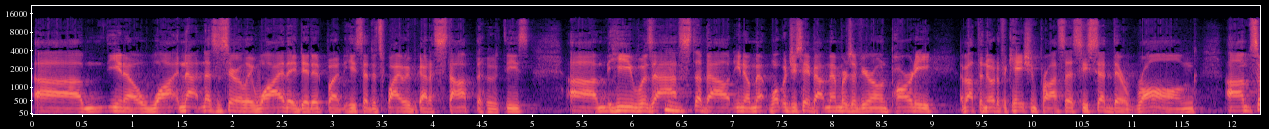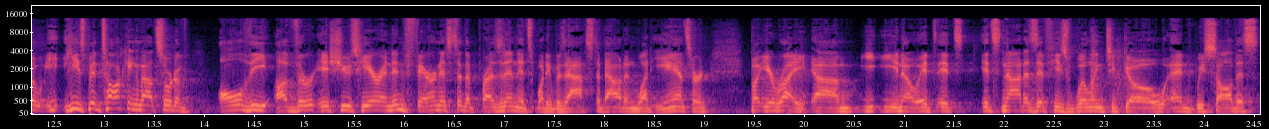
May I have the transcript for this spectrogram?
Um, you know, why, not necessarily why they did it, but he said it's why we've got to stop the Houthis. Um, he was hmm. asked hmm. about, you know, what would you say about members of your own party about the notification process? He said they're wrong. Um, so he, he's been talking about sort of all the other issues here. And in fairness to the president, it's what he was asked about and what he answered. But you're right. Um, you, you, know, it, it's it's not as if he's willing to go. And we saw this,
